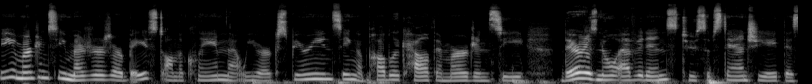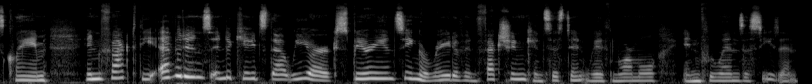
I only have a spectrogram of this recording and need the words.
emergency measures are based on the claim that we are experiencing a public health emergency. There is no evidence to substantiate this claim. In fact, the evidence indicates that we are experiencing a rate of infection consistent with normal influenza season.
